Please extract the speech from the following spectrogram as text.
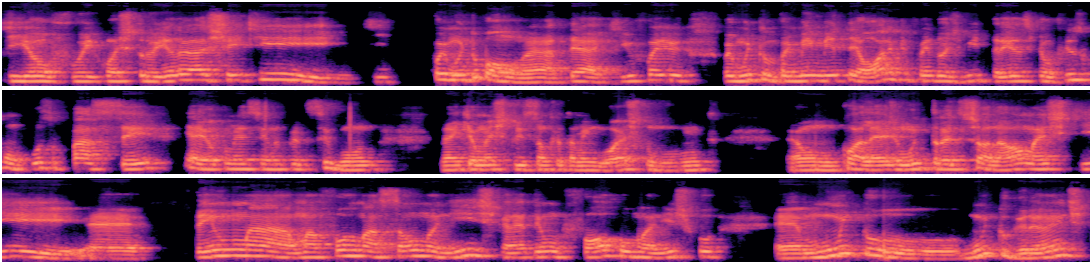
que eu fui construindo, eu achei que, que foi muito bom, né? Até aqui foi, foi muito, foi meio meteórico, foi em 2013 que eu fiz o concurso, passei, e aí eu comecei no Pedro II, né, que é uma instituição que eu também gosto muito, é um colégio muito tradicional, mas que é, tem uma, uma formação humanística, né, tem um foco humanístico é, muito, muito grande,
